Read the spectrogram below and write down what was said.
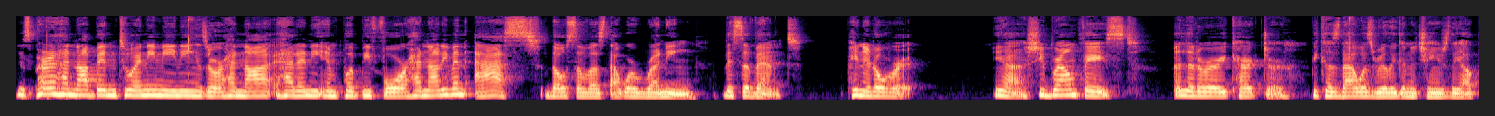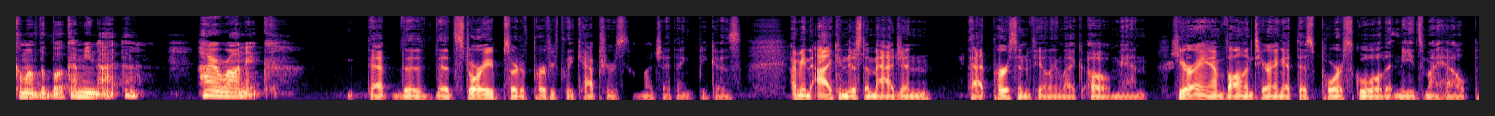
this parent had not been to any meetings or had not had any input before, had not even asked those of us that were running this event, painted over it. Yeah, she brown faced a literary character because that was really going to change the outcome of the book. I mean, I, uh, ironic. That the that story sort of perfectly captures so much, I think, because I mean, I can just imagine that person feeling like, oh man, here I am volunteering at this poor school that needs my help.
